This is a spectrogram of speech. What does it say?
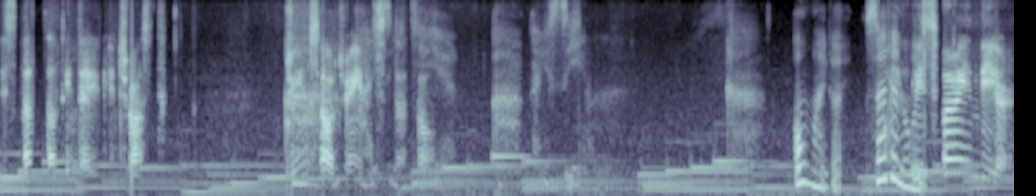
it's not something that you can trust. Dreams are ah, dreams, see, that's all. Ah, uh, I see. Oh my god. Suddenly whispering, dear?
